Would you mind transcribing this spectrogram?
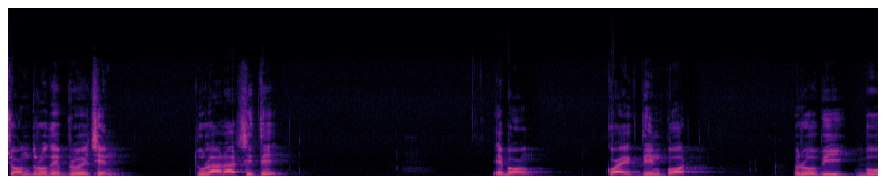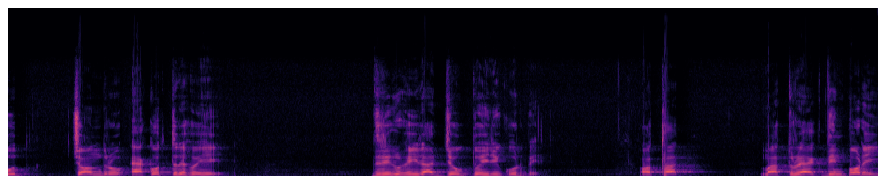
চন্দ্রদেব রয়েছেন তুলা রাশিতে এবং কয়েকদিন পর রবি, বুধ, চন্দ্র একত্রে হয়ে ত্রিগ্রহী রাজযোগ তৈরি করবে। অর্থাৎ মাত্র একদিন পরেই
